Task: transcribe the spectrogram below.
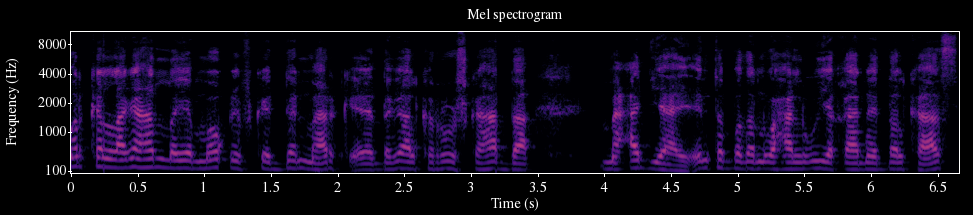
marka laga hadlayo mowqifka denmark ee dagaalka ruushka hadda ma cad yahay. Inta badan waxaa lagu yaqaanay dalkaas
